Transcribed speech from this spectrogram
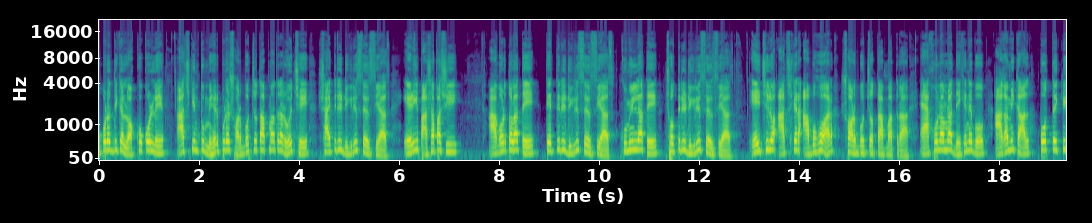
ওপরের দিকে লক্ষ্য করলে আজ কিন্তু মেহেরপুরের সর্বোচ্চ তাপমাত্রা রয়েছে সাঁত্রিশ ডিগ্রি সেলসিয়াস। এরই পাশাপাশি আগরতলাতে তেত্রিশ ডিগ্রি সেলসিয়াস, কুমিল্লাতে ছত্রিশ ডিগ্রি সেলসিয়াস। এই ছিল আজকের আবহাওয়ার সর্বোচ্চ তাপমাত্রা। এখন আমরা দেখে নেব আগামীকাল প্রত্যেকটি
